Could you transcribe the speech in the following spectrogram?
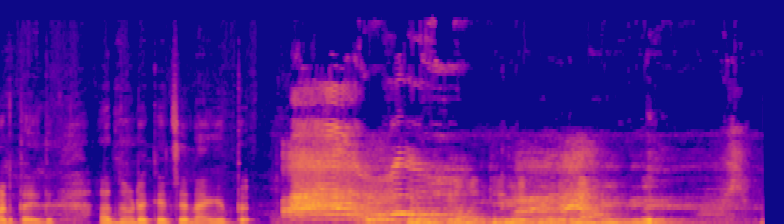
ಮಾಡ್ತಾಯಿದ್ದೆ ಅದು ನೋಡೋಕ್ಕೆ ಚೆನ್ನಾಗಿತ್ತು.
